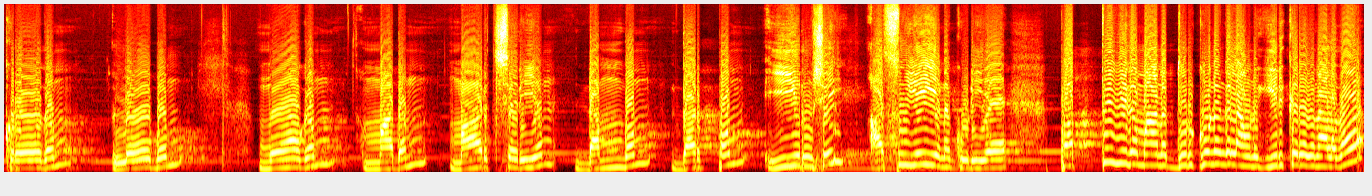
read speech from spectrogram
குரோதம் லோபம் மோகம் மதம் மார்ச்சரியம் டம்பம் தர்ப்பம் ஈருஷை அசூயை எனக்கூடிய பத்து விதமான துர்குணங்கள் அவனுக்கு இருக்கிறதுனால தான்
